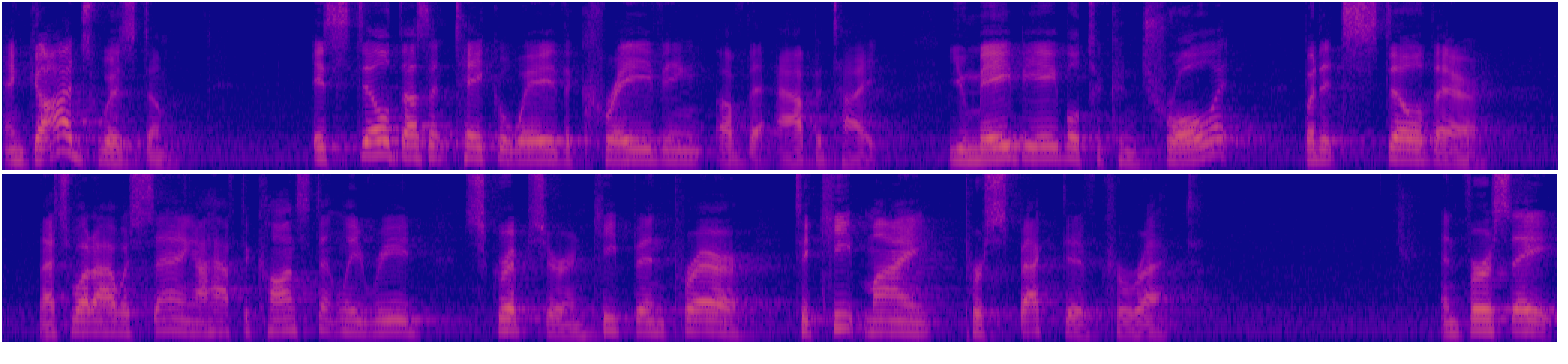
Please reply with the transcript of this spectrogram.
and God's wisdom, it still doesn't take away the craving of the appetite. You may be able to control it, but it's still there. That's what I was saying. I have to constantly read scripture and keep in prayer to keep my perspective correct. And verse 8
